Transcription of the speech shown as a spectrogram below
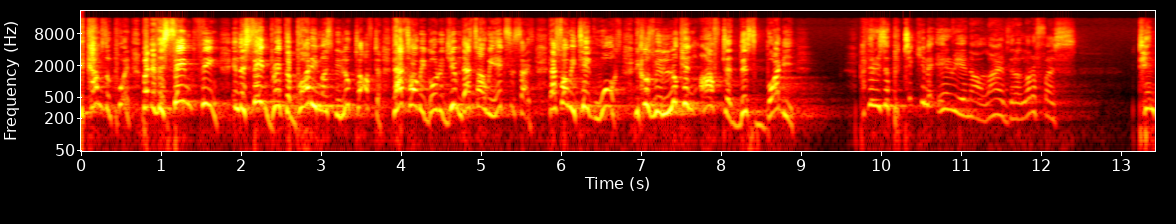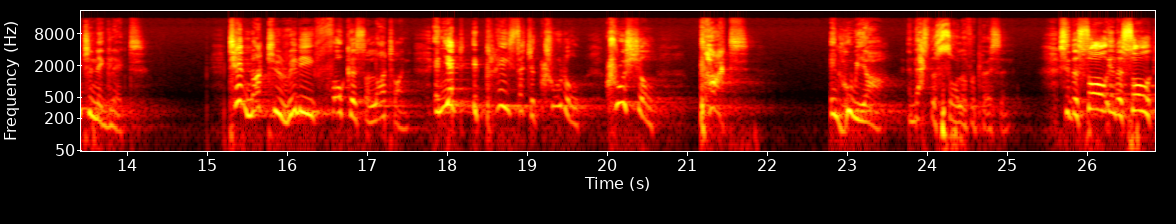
There comes a point. But at the same thing, in the same breath, the body must be looked after. That's why we go to gym. That's why we exercise. That's why we take walks, because we're looking after this body. But there is a particular area in our lives that a lot of us tend to neglect, tend not to really focus a lot on. And yet it plays such a crucial, crucial part in who we are. And that's the soul of a person. See, the soul, in the soul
